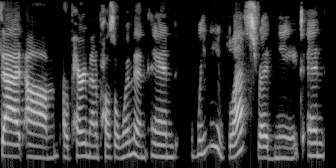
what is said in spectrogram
that um, are perimenopausal women, and we need less red meat. And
